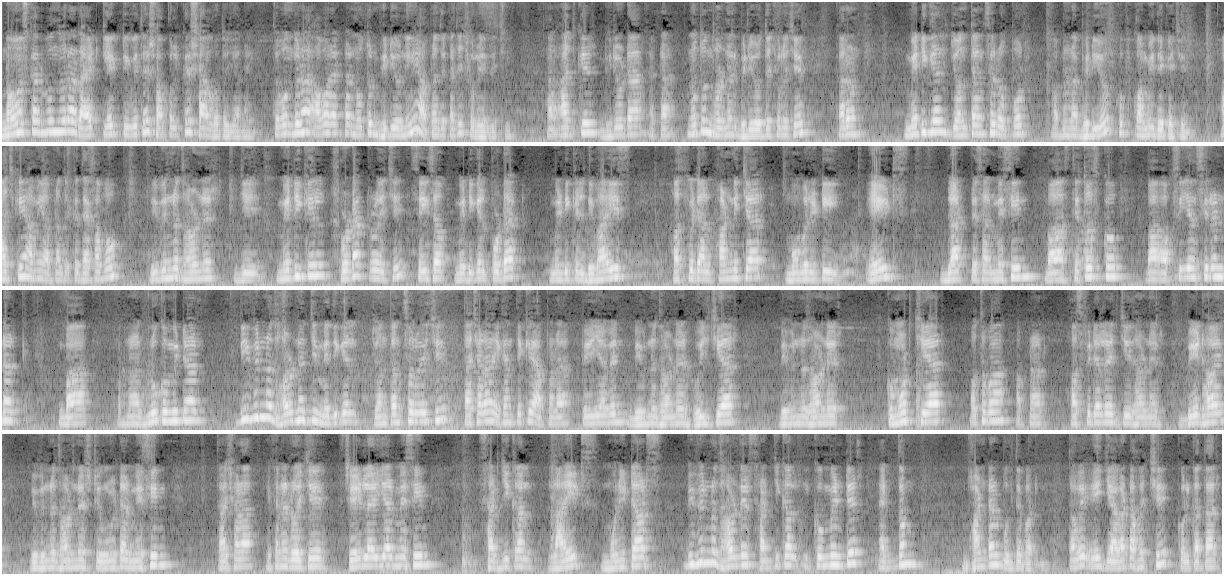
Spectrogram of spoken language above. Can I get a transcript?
নমস্কার বন্ধুরা right click টিভিতে সকলকে স্বাগত জানাই। তো বন্ধুরা, আবার একটা নতুন ভিডিও নিয়ে আপনাদের কাছে চলে এসেছি। আর আজকের ভিডিওটা একটা নতুন ধরনের ভিডিও হতে চলেছে, কারণ মেডিকেল যন্ত্রাংশের ওপর আপনারা ভিডিও খুব কমই দেখেছেন। আজকে আমি আপনাদেরকে দেখাবো বিভিন্ন ধরনের যে মেডিকেল প্রোডাক্ট রয়েছে, সেই সব medical product medical device hospital furniture mobility aids blood pressure machine বা স্টেথোস্কোপ বা অক্সিজেন সিলিন্ডার বা আপনার গ্লুকোমিটার বিভিন্ন ধরনের যে মেডিকেল যন্ত্রাংশ রয়েছে, তাছাড়া এখান থেকে আপনারা পেয়ে যাবেন বিভিন্ন ধরনের হুইল চেয়ার, বিভিন্ন ধরনের কোমোট চেয়ার, অথবা আপনার হসপিটালের যে ধরনের বেড হয়, বিভিন্ন ধরনের স্টিমুলেটার মেশিন তাছাড়া এখানে রয়েছে steriliser machine surgical lights monitors বিভিন্ন ধরনের সার্জিক্যাল ইকুইপমেন্টের একদম ভান্ডার বলতে পারেন। তবে এই জায়গাটা হচ্ছে কলকাতার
